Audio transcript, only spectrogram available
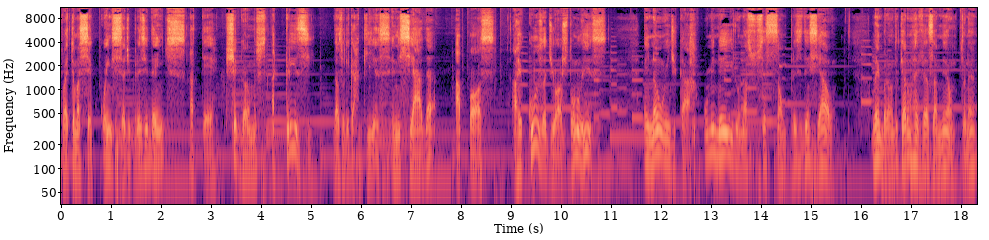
Vai ter uma sequência de presidentes até que chegamos à crise das oligarquias, iniciada após a recusa de Washington Luiz em não indicar um mineiro na sucessão presidencial. Lembrando que era um revezamento, né?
